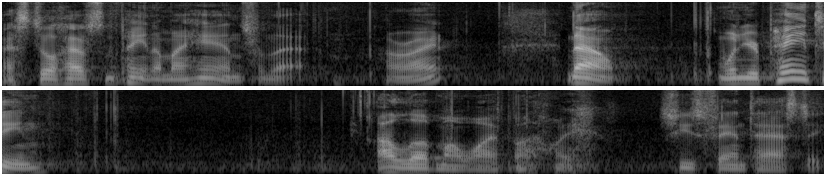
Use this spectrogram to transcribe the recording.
I still have some paint on my hands from that. All right? Now, when you're painting, I love my wife, by the way. She's fantastic.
